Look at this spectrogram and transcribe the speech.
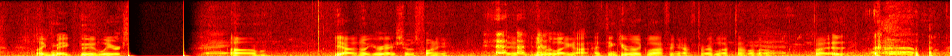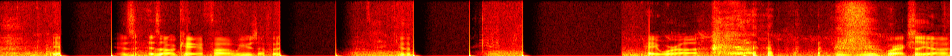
like make the lyrics. Right? Um, yeah, no, your reaction was funny. Yeah, you were like, I think you were like laughing after I left. I don't know, but it, yeah, is is that okay if uh, we use that footage? You're the. Hey, we're uh, we're actually uh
